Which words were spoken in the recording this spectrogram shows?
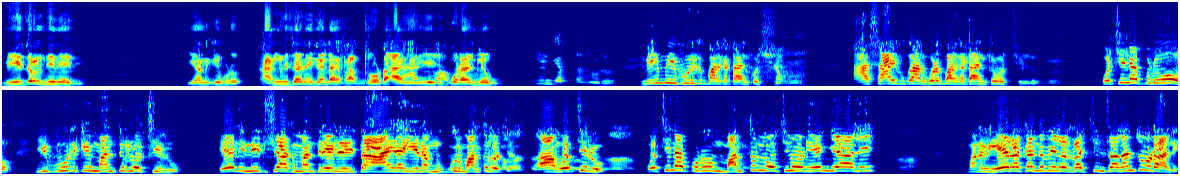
మీ ఇద్దరం తినేది. ఈయనకి ఇప్పుడు కాంగ్రెస్ అనే కానీ అసలు చోట ఆయన వేసుకోవడానికి లేవు. నేను చెప్తా చూడు. మేము ఈ ఊరికి బతకటానికి వచ్చినాం. ఆ సాహిబ్ గారు కూడా బతకటానికి వచ్చిండు. వచ్చినప్పుడు ఈ ఊరికి మంత్రులు వచ్చిర్రు. ఏది నీటి శాఖ మంత్రి ఆయన ఈయన ముగ్గురు మంత్రులు వచ్చారు. వచ్చిర్రు. వచ్చినప్పుడు మంత్రులు వచ్చినోడు ఏం చేయాలి? మనం ఏ రకంగా వీళ్ళని రక్షించాలని చూడాలి?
